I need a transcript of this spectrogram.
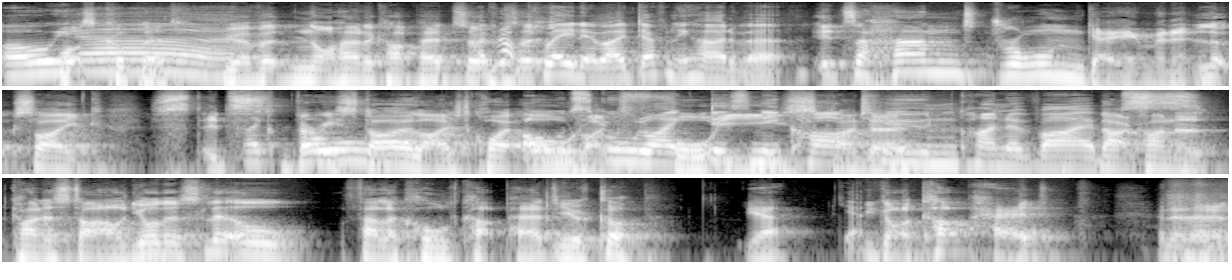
Oh yeah. What's yeah. Cuphead? Have you ever not heard of Cuphead? So I've not it's a- played it, but I definitely heard of it. It's a hand-drawn game, and it looks like it's Like very old- stylized, quite Old old, school, like like 40s Disney kind of cartoon kind of vibes. that kind of kind of style. You're this little fella called Cuphead. You're a cup? Yeah. Yeah. You got a cup head and then a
